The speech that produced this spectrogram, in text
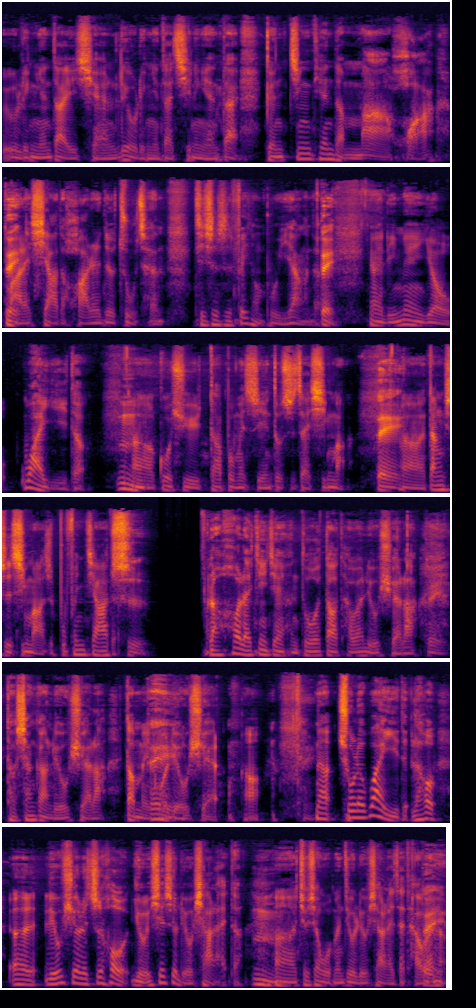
零年代以前，六零年代七零年代跟今天的马华马来西亚的华人的组成其实是非常不一样的，对，那里面有外移的。嗯啊、呃，过去大部分时间都是在新马，对啊、呃，当时新马是不分家的，是。然后后来渐渐很多到台湾留学啦，对，到香港留学啦，到美国留学了啊。那除了外裔的，然后呃，留学了之后，有一些是留下来的，嗯啊、呃，就像我们就留下来在台湾了，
